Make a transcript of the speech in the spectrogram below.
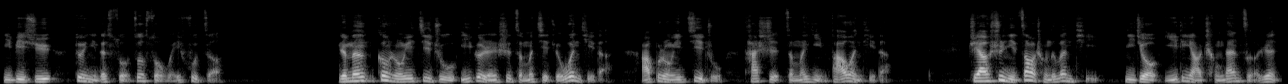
你必须对你的所作所为负责。人们更容易记住一个人是怎么解决问题的，而不容易记住他是怎么引发问题的。只要是你造成的问题，你就一定要承担责任，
